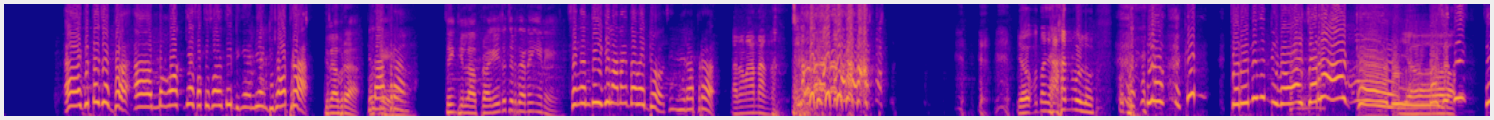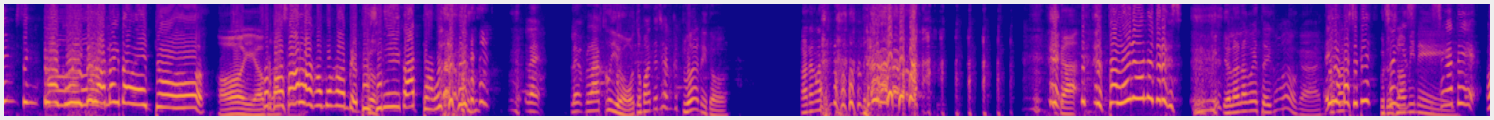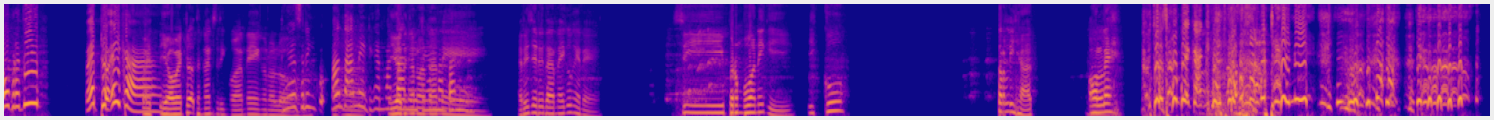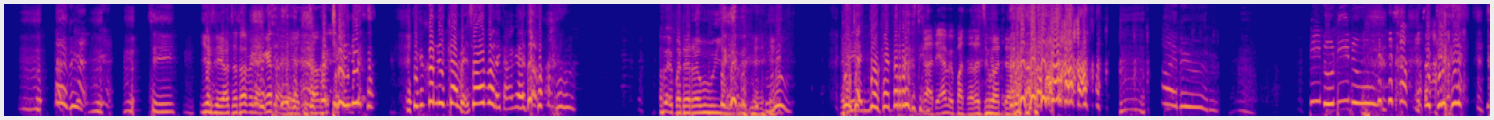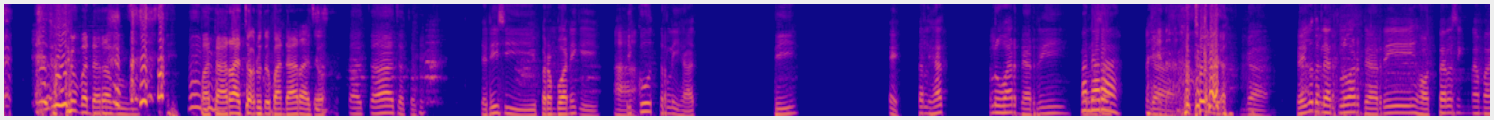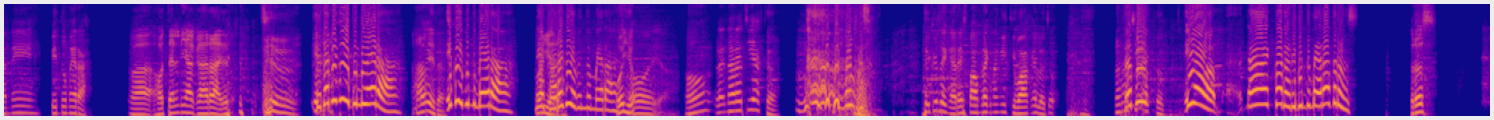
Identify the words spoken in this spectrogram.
Eh, kita coba eh, menguaknya satu-satu dengan yang dilabrak. dilabrak Oke. Dilabrak. sing dilabrak itu ceritanya gini Sing ngendi iki lanang ta wedok sing dilabrak? lanang-lanang. ya pertanyaanmu lu. Jarine sing diwawancara aku. Ya. Maksudnya sing sing pelaku itu lanang ta wedok. Oh iya. Serba salah ngomong ambek di sini kadang. lek lek pelaku yo otomatis kan kedua nih toh. Lanang lanang Enggak. Balen ono terus. ya lanang wedok iku mau kan. Iya maksudnya kudu suami nih. sing ate oh berarti wedok e kan. Wed- ya wedok dengan selingkuhane ngono lho. Dengan sering mantane Ah, dengan iya mantane dengan dengan mantane. mantane. jadi ceritanya iku ngene. Si perempuan iki iku terlihat oleh udah sampai kaget? Ini si iya sih aja sampai kaget. Ya aja sampai ini itu kan nikah be siapa nih kaget? Sampai pada rabu ya dia joget terus. Nggak ada sampai bandara juanda. Aduh didu didu. Oke. Okay. bandara bu bandara cok untuk bandara cok. Caca caca. Jadi si perempuan ini Ah, Iku terlihat di eh terlihat keluar dari Bandara. Enggak, betul ya. enggak. Dan itu terlihat keluar dari hotel sing namanya Pintu Merah. Wah, hotel Niagara. Ya tapi itu pintu merah. Oh itu. Iku pintu merah. Oh, Ya iya. ya pintu merah. Oh iya. Oh iya. Oh, lek Naraciaga. Iku sing garis pamlek nang iki wae lho, Cuk. Naraciaga. Iya, nah keluar dari pintu merah terus. Terus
